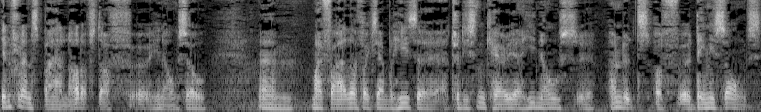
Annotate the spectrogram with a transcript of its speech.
influenced by a lot of stuff, uh, you know. So, um, my father, for example, he's a, a tradition carrier. He knows uh, hundreds of uh, Danish songs.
